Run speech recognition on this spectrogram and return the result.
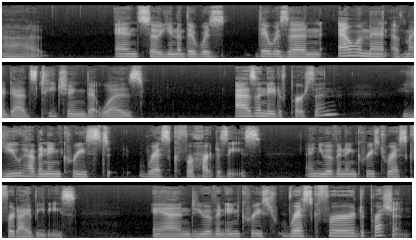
Uh, and so you know there was there was an element of my dad's teaching that was as a Native person, you have an increased risk for heart disease, and you have an increased risk for diabetes, and you have an increased risk for depression.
